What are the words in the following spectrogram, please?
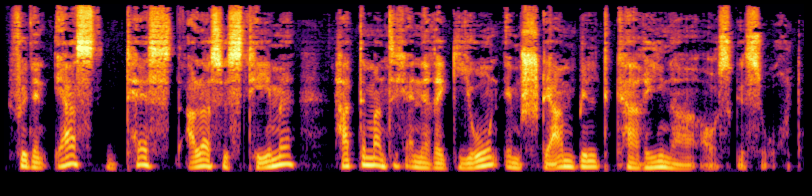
Für den ersten Test aller Systeme hatte man sich eine Region im Sternbild Carina ausgesucht.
